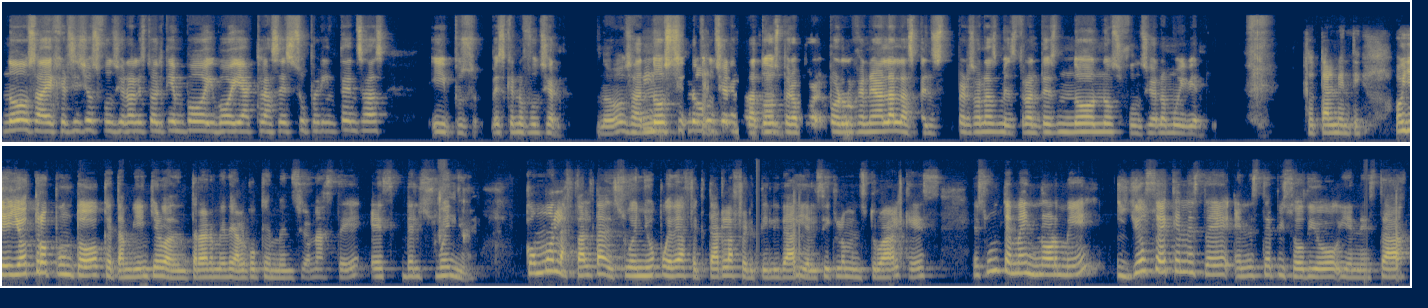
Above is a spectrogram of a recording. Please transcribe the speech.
¿no? O sea, ejercicios funcionales todo el tiempo y voy a clases súper intensas y pues es que no funciona, ¿no? O sea, no, no, funciona para todos, pero por, lo general a las personas menstruantes no nos funciona muy bien. Totalmente. Oye, y otro punto que también quiero adentrarme de algo que mencionaste es del sueño. ¿Cómo la falta de sueño puede afectar la fertilidad y el ciclo menstrual, que es, es un tema enorme? Y yo sé que en este, en este episodio y en esta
